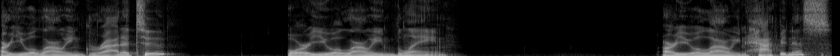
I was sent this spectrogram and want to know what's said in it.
Are you allowing gratitude or are you allowing blame? Are you allowing happiness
